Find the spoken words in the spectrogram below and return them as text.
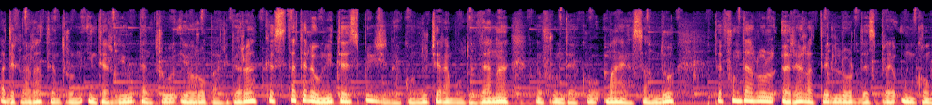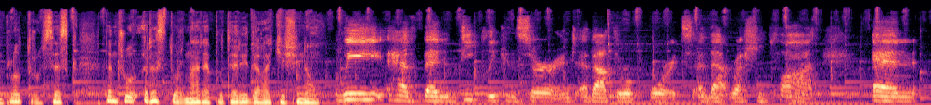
a declarat într-un interviu pentru Europa Liberă că Statele Unite sprijină conducerea moldoveană în frunte cu Maya Sandu pe fundalul relatărilor despre un complot rusesc pentru răsturnarea puterii de la Chișinău. We have been deeply concerned about the reports of that Russian plot and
